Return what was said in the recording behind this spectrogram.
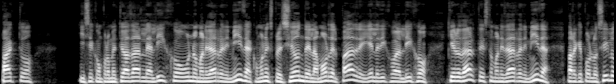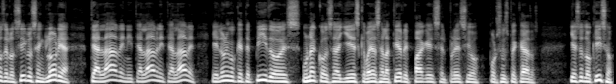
pacto y se comprometió a darle al Hijo una humanidad redimida como una expresión del amor del Padre. Y Él le dijo al Hijo, quiero darte esta humanidad redimida para que por los siglos de los siglos en gloria te alaben y te alaben y te alaben. Y lo único que te pido es una cosa y es que vayas a la tierra y pagues el precio por sus pecados. Y eso es lo que hizo.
